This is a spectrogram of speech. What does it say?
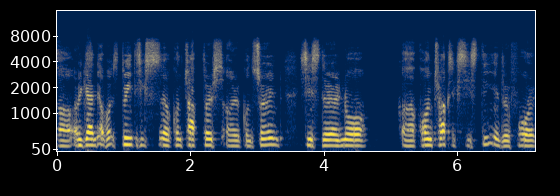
uh, organ, uh, 26 uh, contractors are concerned, since there are no uh, contracts existing, and therefore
